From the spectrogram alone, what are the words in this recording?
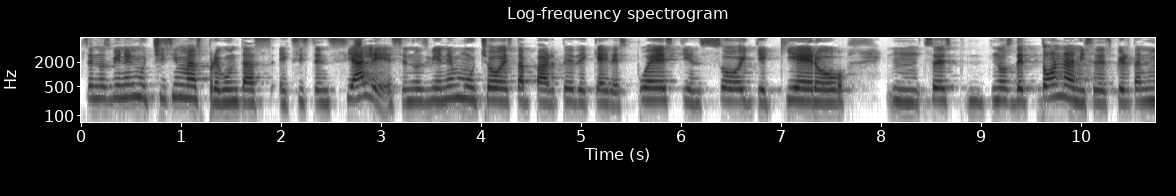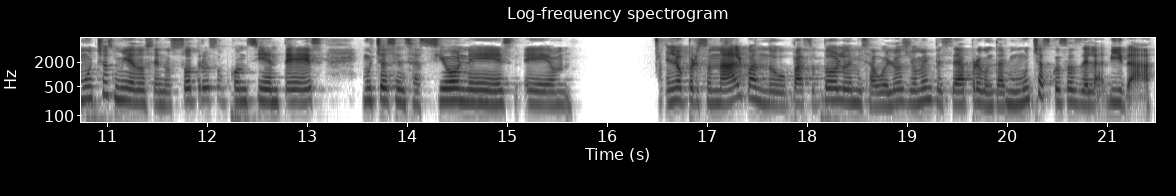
se nos vienen muchísimas preguntas existenciales, se nos viene mucho esta parte de qué hay después, quién soy, qué quiero, mm, se nos detonan y se despiertan muchos miedos en nosotros subconscientes, muchas sensaciones. Em, en lo personal, cuando pasó todo lo de mis abuelos, yo me empecé a preguntar muchas cosas de la vida,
